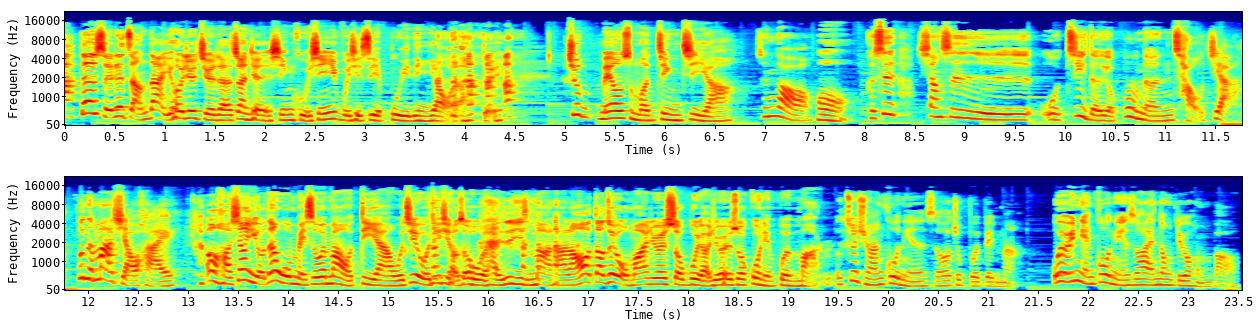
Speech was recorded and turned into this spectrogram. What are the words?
但是随着长大以后，就觉得赚钱很辛苦，新衣服其实也不一定要了。对，就没有什么禁忌啊。真的哦，可是像是我记得有不能吵架，不能骂小孩哦，好像有，但我每次会骂我弟啊。我记得我弟小时候，我还是一直骂他，然后到最后我妈就会受不了，就会说过年不能骂人。我最喜欢过年的时候就不会被骂。我有一年过年的时候还弄丢红包，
